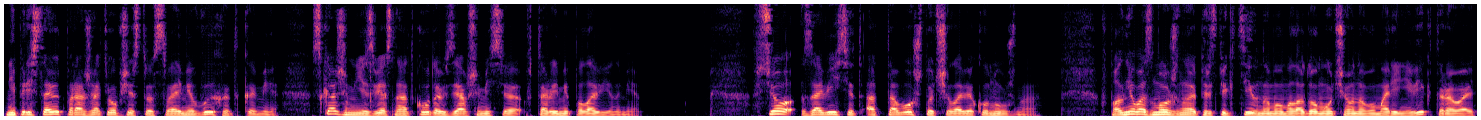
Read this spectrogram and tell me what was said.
не перестают поражать общество своими выходками, скажем, неизвестно откуда взявшимися вторыми половинами. Все зависит от того, что человеку нужно. Вполне возможно, перспективному молодому ученому Марине Викторовой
